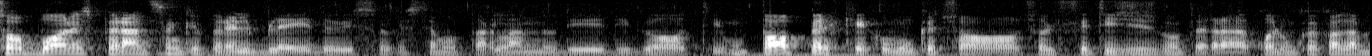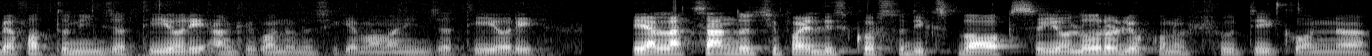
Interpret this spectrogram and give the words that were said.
ho buone speranze anche per il Blade, visto che stiamo parlando di, di Goti. Un po' perché comunque ho il feticismo per qualunque cosa abbia fatto Ninja Theory, anche quando non si chiamava Ninja Theory. Riallacciandoci poi al discorso di Xbox, io loro li ho conosciuti con,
